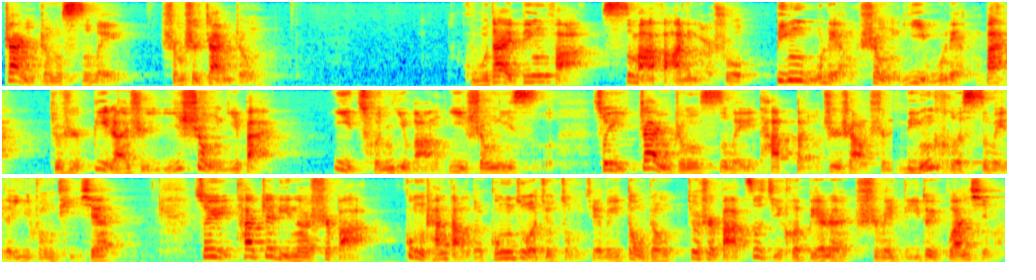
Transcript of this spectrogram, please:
战争思维，什么是战争？古代兵法司马法里面说：“兵无两胜，义无两败”，就是必然是一胜一败，一存一亡，一生一死。所以，战争思维它本质上是零和思维的一种体现。所以，他这里呢是把共产党的工作就总结为斗争，就是把自己和别人视为敌对关系嘛。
